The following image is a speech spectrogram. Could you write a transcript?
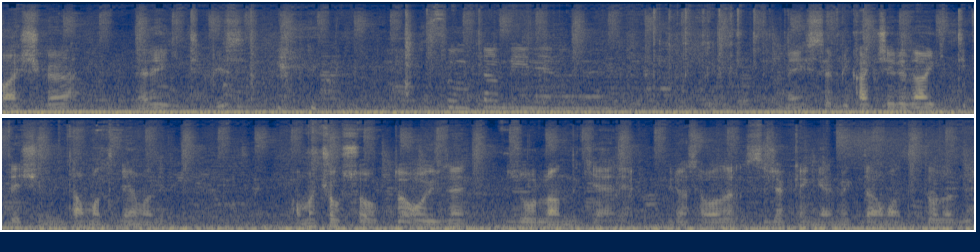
başka nereye gittik biz? Soğuktan beğenirim. Neyse birkaç yere daha gittik de şimdi tam hatırlayamadım. Ama çok soğuktu o yüzden zorlandık yani. Biraz havalar sıcakken gelmek daha mantıklı olabilir.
